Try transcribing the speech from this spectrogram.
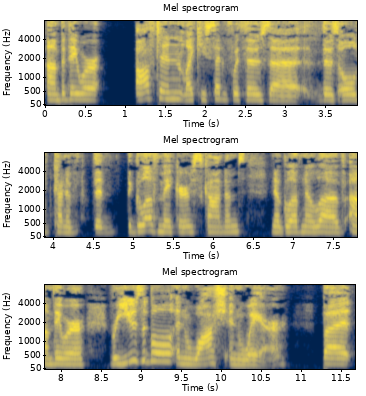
um, but they were often, like you said, with those uh, those old kind of the the glove makers condoms, no glove, no love. Um, they were reusable and wash and wear, but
